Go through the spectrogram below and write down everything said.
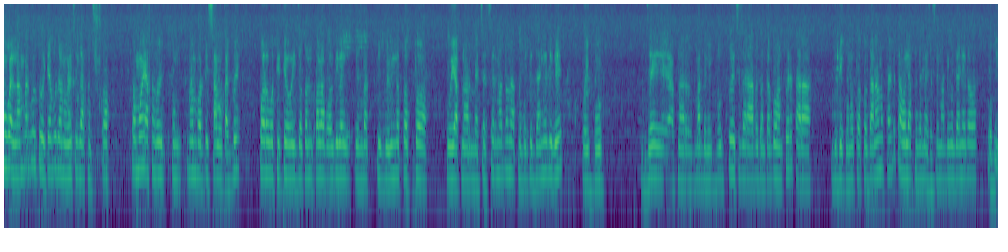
মোবাইল নাম্বার বলতে ওইটা বোঝানো হয়েছে যে আপনার সব সময় আপনার ওই ফোন নম্বরটি চালু থাকবে। পরবর্তীতে ওই যখন ফলাফল দিবে, কিংবা বিভিন্ন তথ্য ওই আপনার মেসেজের মাধ্যমে আপনাদেরকে জানিয়ে দিবে। ওই বোর্ড যে আপনার মাধ্যমিক বোর্ড রয়েছে, যারা আবেদনটা গ্রহণ করে, তারা যদি কোনো তথ্য জানানো থাকে, তাহলে আপনাদের মেসেজের মাধ্যমে জানিয়ে দেওয়া হবে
